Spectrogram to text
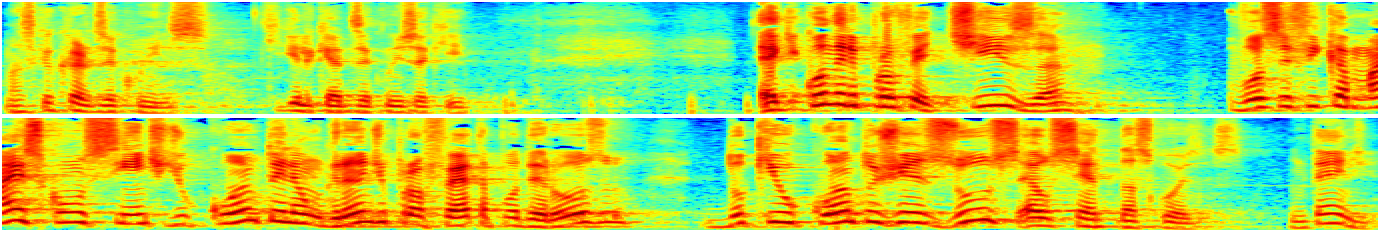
Mas o que eu quero dizer com isso? O que ele quer dizer com isso aqui? É que quando ele profetiza, você fica mais consciente de o quanto ele é um grande profeta poderoso do que o quanto Jesus é o centro das coisas. Entende?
